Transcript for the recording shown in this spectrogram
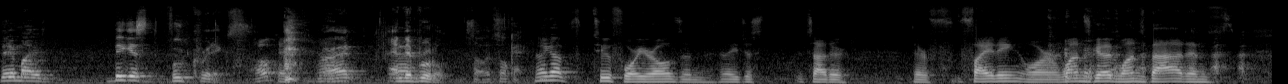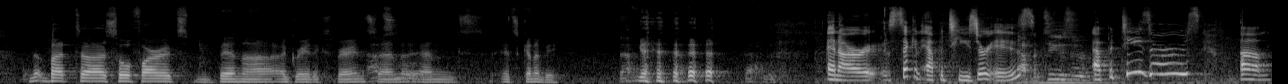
they're my biggest food critics. Okay. All right, and they're brutal, so it's okay. I got two four-year-olds, and they just it's either they're fighting or one's good, one's bad, and but uh, so far it's been a, a great experience, and Absolutely. and it's gonna be. Definitely, definitely. And our second appetizer is Appetizer. appetizers. Um,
